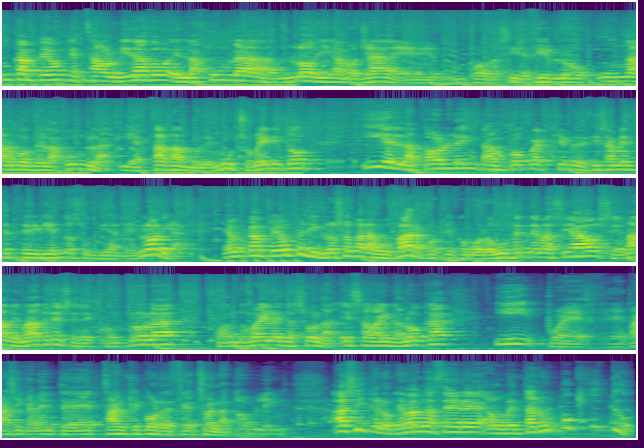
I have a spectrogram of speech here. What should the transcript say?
un campeón que está olvidado en la jungla, no digamos ya, eh, por así decirlo, un árbol de la jungla y está dándole mucho mérito y en la top lane tampoco es que precisamente esté viviendo sus días de gloria. Es un campeón peligroso para bufar, porque como lo bufen demasiado, se va de madre, se descontrola, cuando baila ya sola esa vaina loca y pues eh, básicamente es tanque por defecto en la top lane. Así que lo que van a hacer es aumentar un poquito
